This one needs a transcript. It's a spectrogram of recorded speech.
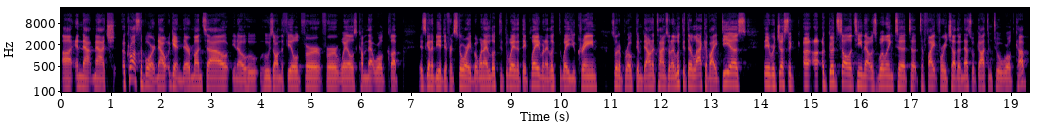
uh, in that match across the board. Now, again, they're months out. You know who who's on the field for for Wales come that World Cup is going to be a different story. But when I looked at the way that they played, when I looked at the way Ukraine sort of broke them down at times, when I looked at their lack of ideas, they were just a, a, a good, solid team that was willing to, to, to fight for each other, and that's what got them to a World Cup.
